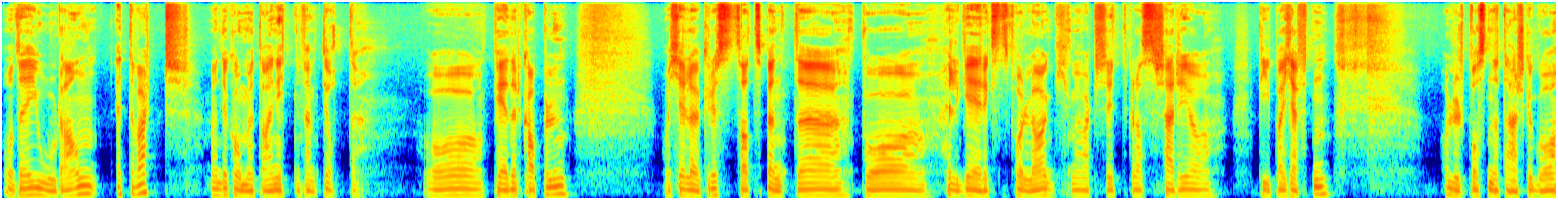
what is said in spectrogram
Og det gjorde han etter hvert, men det kom ut da i 1958. Og Peder Cappelen og Kjell Aukrust satt spente på Helge Eriksens forlag med hvert sitt glass sherry og pipa i kjeften og lurte på åssen dette her skulle gå.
